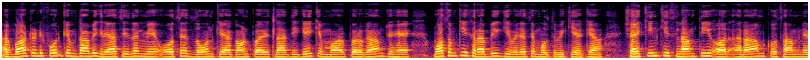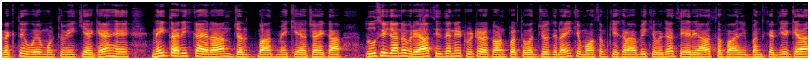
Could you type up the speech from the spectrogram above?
अखबार ट्वेंटी फोर के मुताबिक रियाज सीज़न में ओ एस एस जोन के अकाउंट पर इतला दी गई कि प्रोग्राम जो है मौसम की खराबी की वजह से मुलतवी किया गया। शायकीन की सलामती और आराम को सामने रखते हुए मुलतवी किया गया है। नई तारीख का ऐलान जल्द बाद में किया जाएगा। दूसरी जानब, रियाज सीज़न ने ट्विटर अकाउंट पर तोज्जो दिलाई कि मौसम की खराबी की वजह से रियाज सफारी बंद कर दिया गया,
